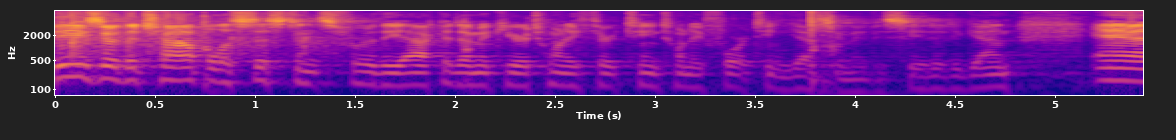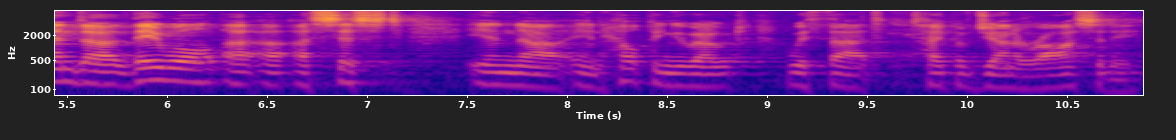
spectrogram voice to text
These are the chapel assistants for the academic year 2013-2014. Yes, you may be seated again. And uh, they will uh, uh assist in, uh, in helping you out with that type of generosity.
